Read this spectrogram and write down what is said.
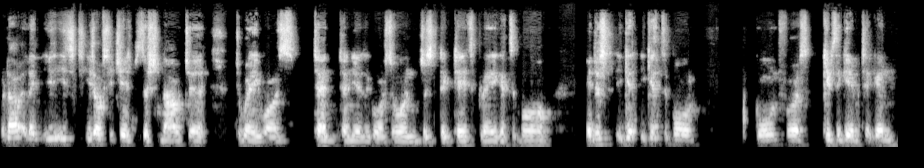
but now like he's he's obviously changed position now to to where he was 10, 10 years ago or so, and just dictates play, gets the ball, and just he get he gets the ball going for us, keeps the game ticking,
